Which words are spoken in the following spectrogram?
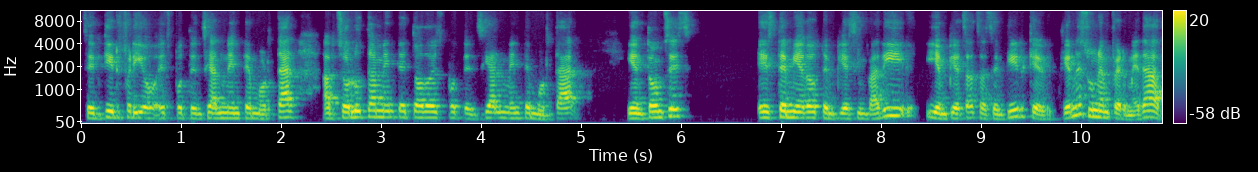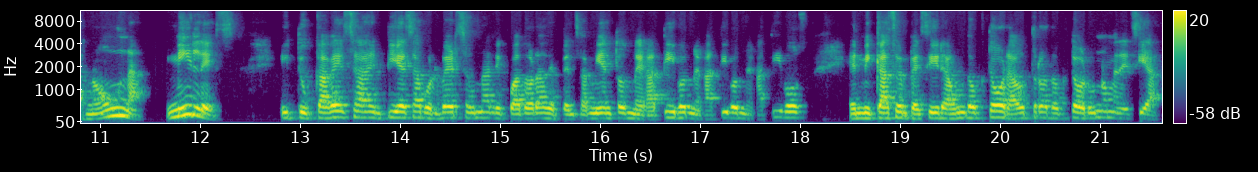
sentir frío es potencialmente mortal, absolutamente todo es potencialmente mortal. Y entonces este miedo te empieza a invadir y empiezas a sentir que tienes una enfermedad, no una, miles. Y tu cabeza empieza a volverse una licuadora de pensamientos negativos, negativos, negativos. En mi caso empecé a ir a un doctor, a otro doctor. Uno me decía,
